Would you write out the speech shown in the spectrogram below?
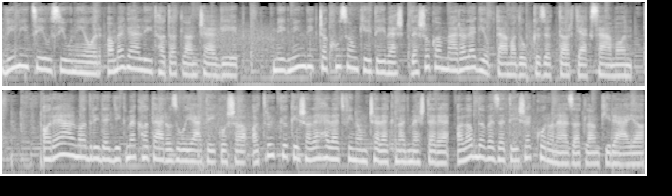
Vinicius Junior, a megállíthatatlan cselgép. Még mindig csak 22 éves, de sokan már a legjobb támadók között tartják számon. A Real Madrid egyik meghatározó játékosa, a trükkök és a lehelet finom cselek nagymestere, a labdavezetések koronázatlan királya.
